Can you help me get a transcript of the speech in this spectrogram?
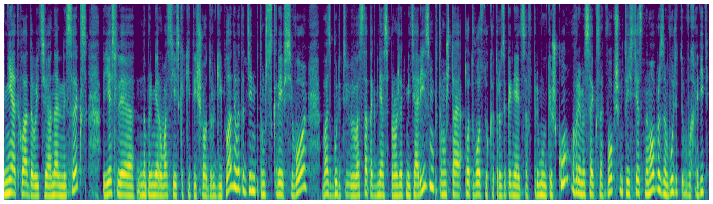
не откладывайте анальный секс, если, например, у вас есть какие-то еще другие планы в этот день, потому что, скорее всего, вас будет в остаток дня сопровождать метеоризм, потому что тот воздух, который загоняется в прямую кишку во время секса, в общем-то, естественным образом будет выходить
